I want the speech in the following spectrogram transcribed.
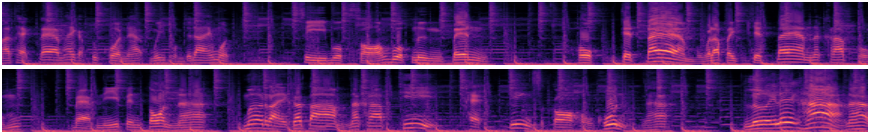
มาแท็กแต้มให้กับทุกคนนะครับมุ้ยผมจะได้ทั้งหมด4บวก2บวก1เป็น 6 7 แต้มผมก็รับไป 7 แต้มนะครับ ผม แบบนี้เป็นต้นนะฮะ เมื่อไหร่ก็ตามนะครับที่แท็กกิ้งสกอร์ของคุณนะฮะเลยเลข5นะฮะ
